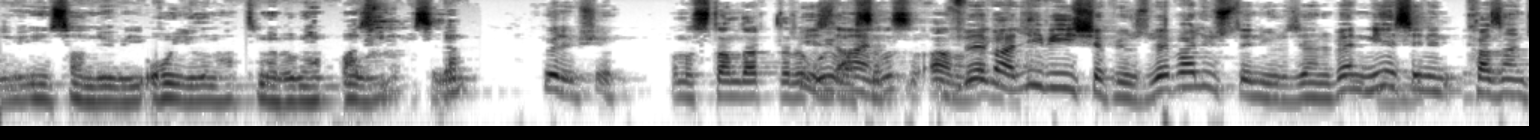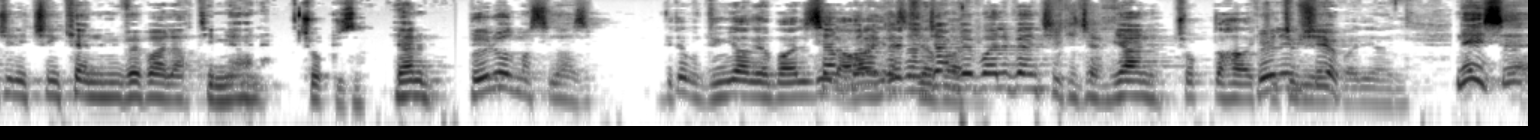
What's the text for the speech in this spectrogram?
diyor insan diyor bir 10 yılın hatırına bunu yapmaz diyor mesela. Böyle bir şey yok. ama standartlara Biz aynen. anında gider. Veballi bir iş yapıyoruz. Vebali üstleniyoruz. Yani ben niye senin kazancın için kendimi vebale atayım yani? Çok güzel. Yani böyle olması lazım. Bir de bu dünya vebali değil, Sen para ahiret kazanacaksın vebali. vebali ben çekeceğim yani. Çok daha Böyle kötü bir bir, şey yok. vebal yani. Neyse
